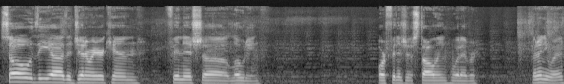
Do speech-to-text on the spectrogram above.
So the uh, the generator can finish uh, loading or finish installing, whatever. But anyway,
